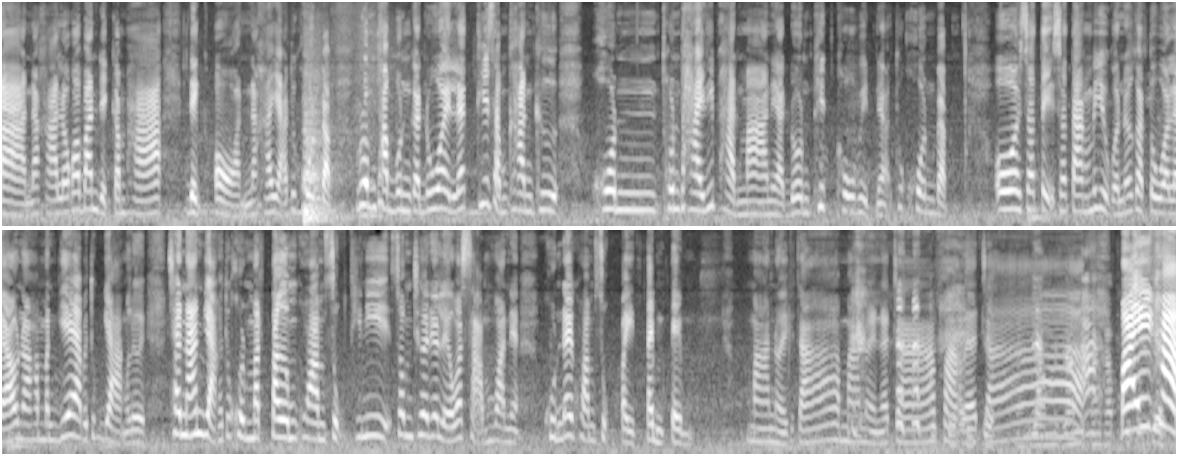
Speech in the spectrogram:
รานะคะ แล้วก็บ้านเด็กกำพร้าเด็กอ่อนนะคะ อยากให้ทุกคนแบบร่วมทำบุญกันด้วย และที่สำคัญคือคนคนไทยที่ผ่านมาเนี่ยโดนพิษโควิดเนี่ยทุกคนแบบโอ้ยสติสตังค์ไม่อยู่กับเนื้อกับตัวแล้วนะคะมันแย่ไปทุกอย่างเลย ฉะนั้นอยากให้ทุกคนมาเติมความสุขที่นี่ส้มเชื่อได้เลยว่า 3 วันเนี่ยคุณได้ความสุขไปเต็มๆมาหน่อยจ้า มาหน่อยนะจ้า ฝากแล้วจ้า ไปค่ะ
